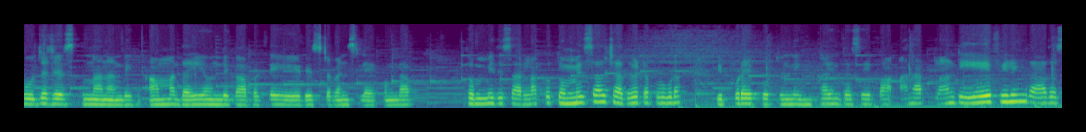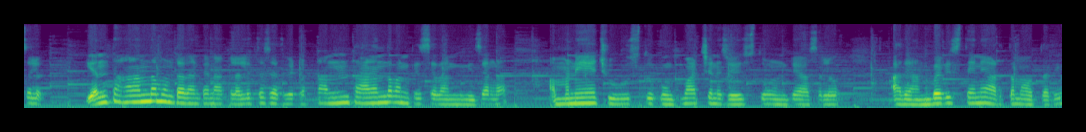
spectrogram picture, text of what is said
పూజ చేసుకున్నానండి. అమ్మ దయ ఉంది కాబట్టి ఏ డిస్టర్బెన్స్ లేకుండా తొమ్మిది సార్లు. నాకు తొమ్మిది సార్లు చదివేటప్పుడు కూడా ఎప్పుడైపోతుంది ఇంకా ఇంతసేపు? అని అట్లాంటి ఏ ఫీలింగ్ రాదు అసలు. ఎంత ఆనందం ఉంటుందంటే నాకు లలిత చదివేటప్పుడు అంత ఆనందం అనిపిస్తుంది అండి నిజంగా. అమ్మనే చూస్తూ కుంకుమార్చన చేస్తూ ఉంటే అసలు అది అనుభవిస్తేనే అర్థమవుతుంది.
